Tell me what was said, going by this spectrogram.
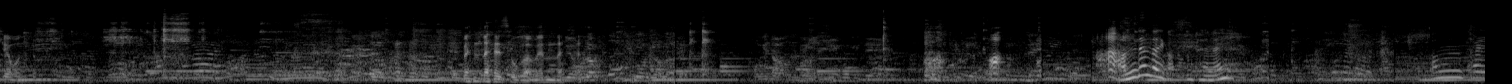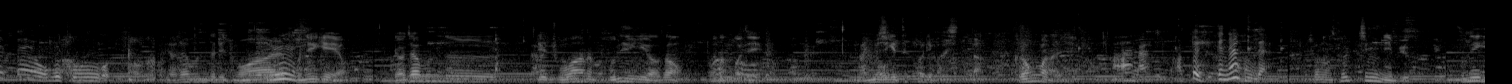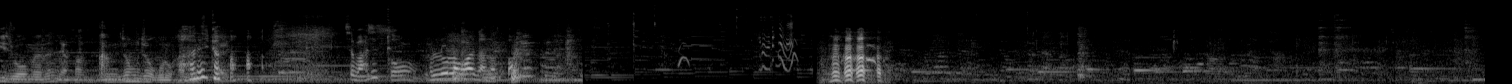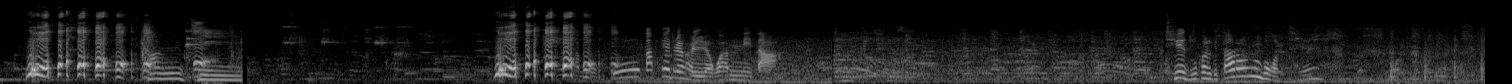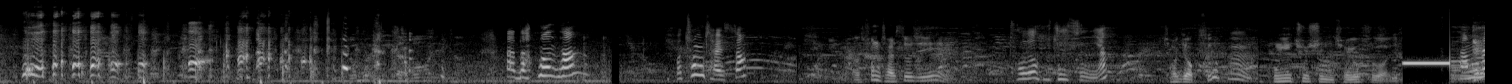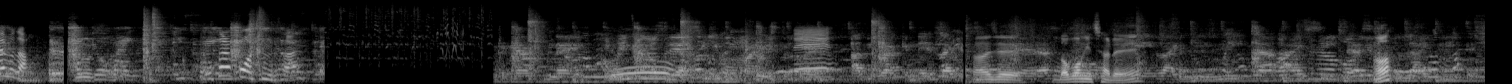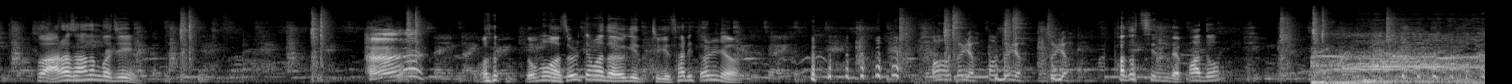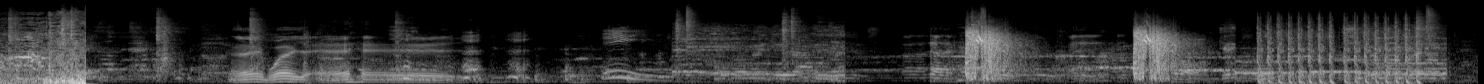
줄게 먼저. 맨날 속아 맨날. 아, 안 된다니까. 되네. 썸 탈 때 오기 좋은 곳. 여자분들이 좋아할 음. 분위기예요. 여자분들이 좋아하는 분위기여서 오는 거지. 음식이 특별히 맛있다 그런 건 아니에요. 아, 맛, 맛도 있긴 해, 근데. 저는 솔직 리뷰. 분위기 좋으면은 약간 긍정적으로 가는 아니야. 스타일. 진짜 맛있어. 별로라고 하지 않았어? 다 먹고 카페를 가려고 합니다. 뒤에 누가 이렇게 따라오는 것 같아. 아, 사? 오빠 총잘 써? 어, 총잘 쏘지. 저격수 출신이야? 저격수? 응. 공익 출신 저격수가 어디? 자, 한번 해보자. 못할 것 같은데 잘. 오. 네. 자 이제 너벙이 차례. 어? 그거 알아서 하는 거지. 어, 넘어가 쏠 때마다 여기 되게 살이 떨려. 어 떨려 어 떨려 어 떨려 파도 치는데 파도? 에이 뭐야 이게 에이. 에이.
